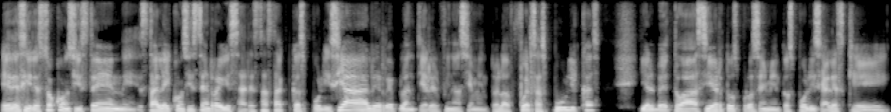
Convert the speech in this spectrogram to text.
Es decir, esto consiste en, esta ley consiste en revisar estas tácticas policiales, replantear el financiamiento de las fuerzas públicas y el veto a ciertos procedimientos policiales que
